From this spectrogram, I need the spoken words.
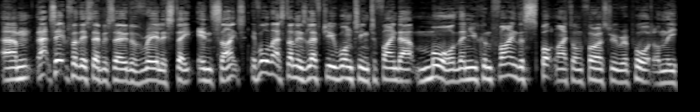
Um, that's it for this episode of Real Estate Insights. If all that's done is left you wanting to find out more, then you can find the Spotlight on Forestry report on the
